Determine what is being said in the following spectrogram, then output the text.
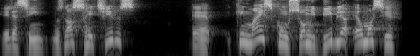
ele assim. Nos nossos retiros, é, quem mais consome Bíblia é o Moacir.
